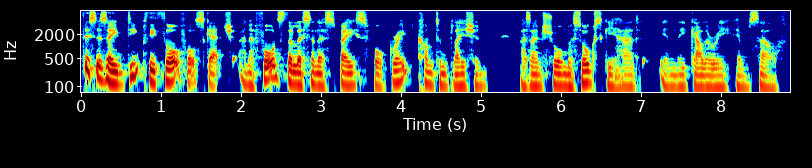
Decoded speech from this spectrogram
this is a deeply thoughtful sketch and affords the listener space for great contemplation, as I'm sure Mussorgsky had in the gallery himself.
